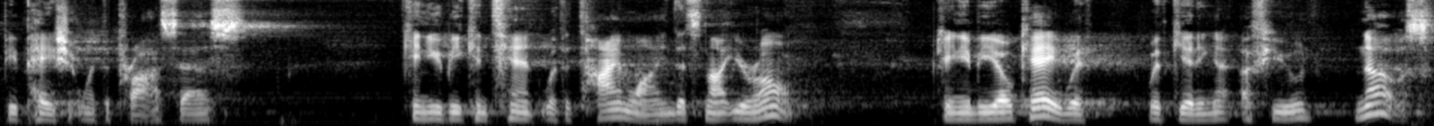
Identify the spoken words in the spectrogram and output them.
be patient with the process. Can you be content with a timeline that's not your own? Can you be okay with, with getting a, a few no's?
